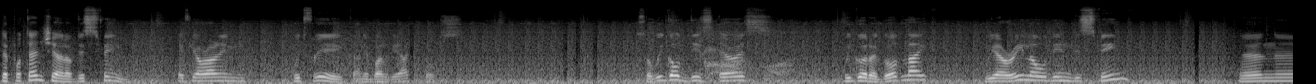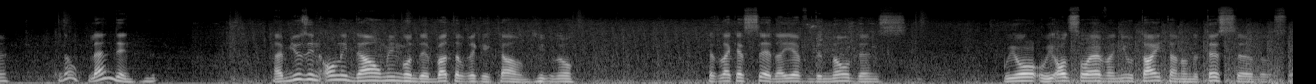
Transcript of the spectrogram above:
the potential of this thing if you're running with three cannibal reactors. So we got these areas, we got a godlike, we are reloading this thing and, uh, you know, landing. I'm using only the Ao Ming on the battle rank account, you know. Because like I said, I have the Nodens. We, all, we also have a new Titan on the test server, so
